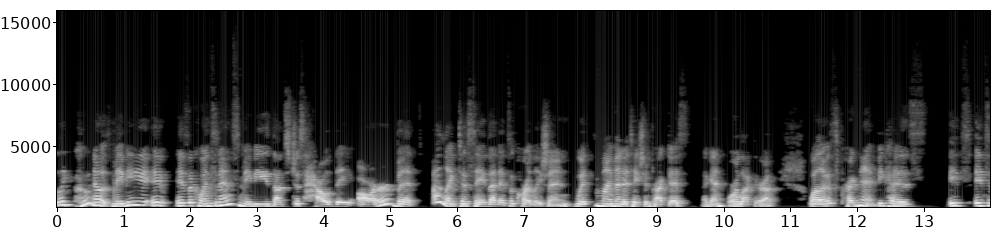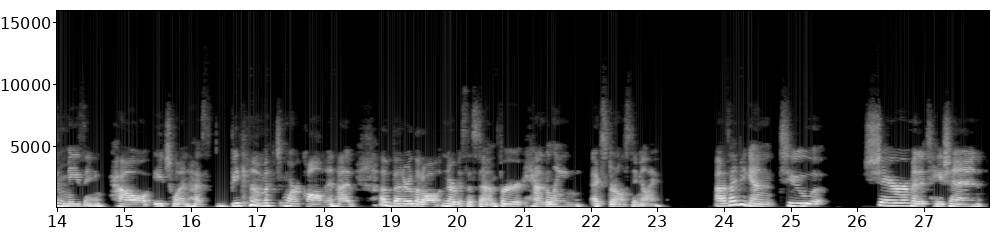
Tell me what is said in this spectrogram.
like, who knows? Maybe it is a coincidence. Maybe that's just how they are. But I like to say that it's a correlation with my meditation practice, again, or lack thereof, while I was pregnant because it's it's amazing how each one has become much more calm and had a better little nervous system for handling external stimuli. As I began to share meditation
